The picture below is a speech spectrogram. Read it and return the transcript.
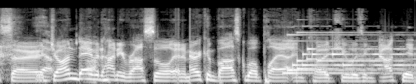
So, Yep. John David Honey Russell, an American basketball player and coach who was inducted,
